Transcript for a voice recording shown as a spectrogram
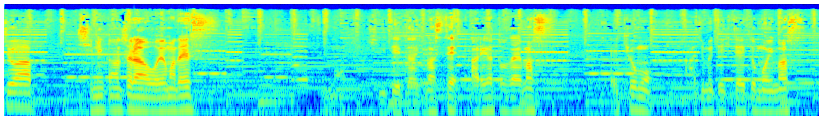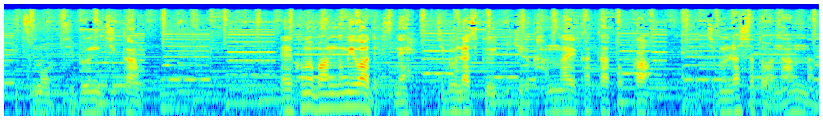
ちは。心理カウンセラー大山です。聞いていただきましてありがとうございます。え今日も始めていきたいと思います。いつも自分時間。えこの番組はですね自分らしく生きる考え方とか、え自分らしさとは何なの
